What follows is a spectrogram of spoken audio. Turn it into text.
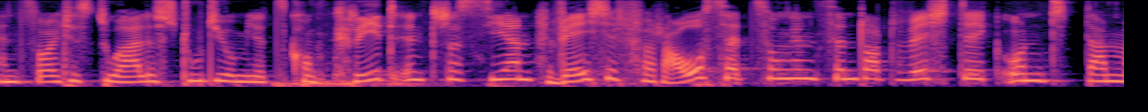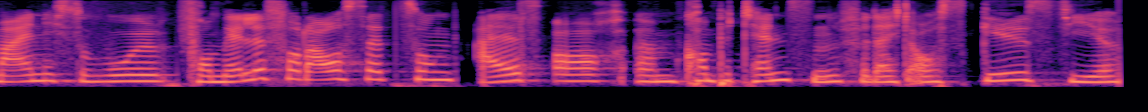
ein solches duales Studium jetzt konkret interessieren. Welche Voraussetzungen sind dort wichtig? Und da meine ich sowohl formelle Voraussetzungen als auch ähm, Kompetenzen, vielleicht auch Skills, die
